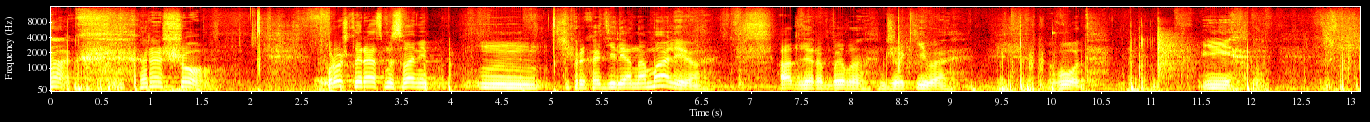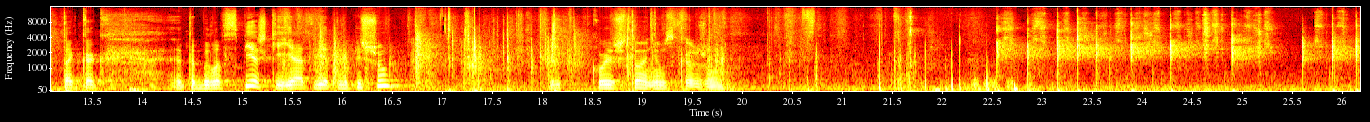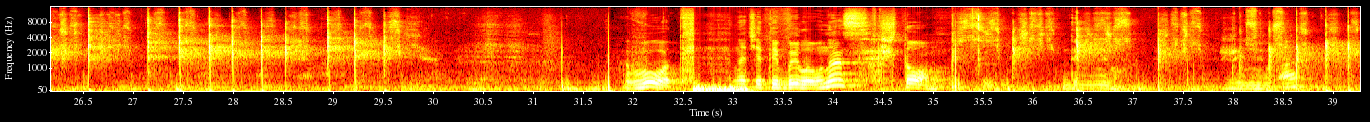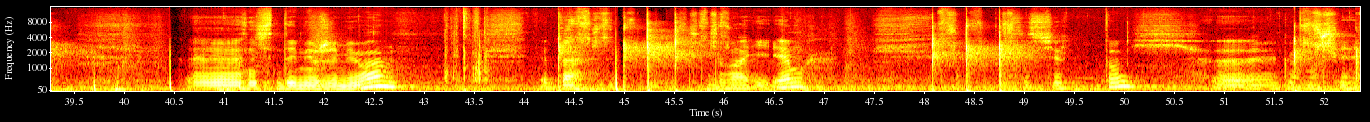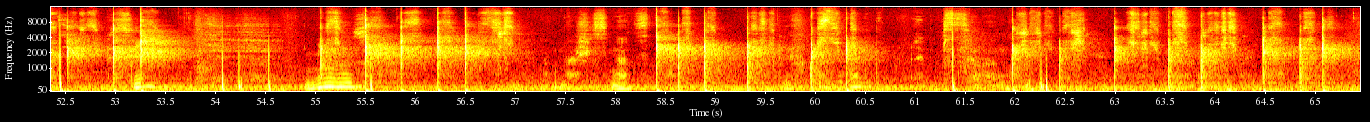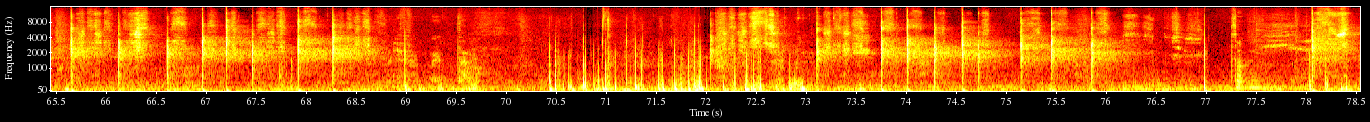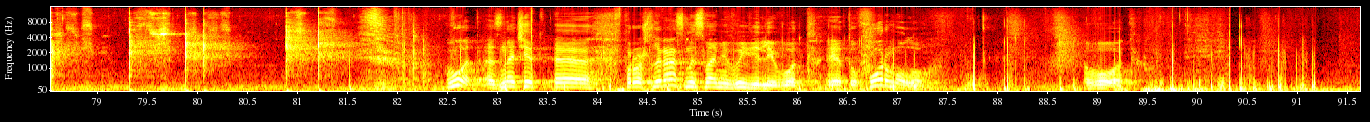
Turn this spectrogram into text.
Так, хорошо. В прошлый раз мы с вами проходили аномалию Адлера, Белла, Джакива. Вот. И так как это было в спешке, я ответ напишу и кое-что о нем скажу. Вот, значит, и было у нас, что? Демю, жемю А, э, значит, демю, жемю А, это 2 и М. С чертой, э, гамма 5 Си, минус на 16 Вот, значит, э, в прошлый раз мы с вами вывели вот эту формулу. Вот.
